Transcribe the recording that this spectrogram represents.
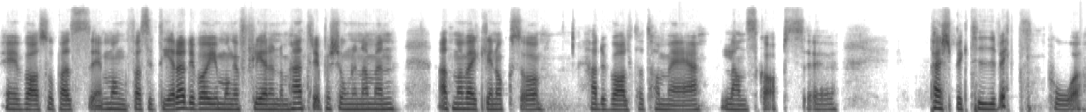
eh, var så pass eh, mångfacetterad. Det var ju många fler än de här tre personerna, men att man verkligen också hade valt att ha med landskapsperspektivet eh, på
